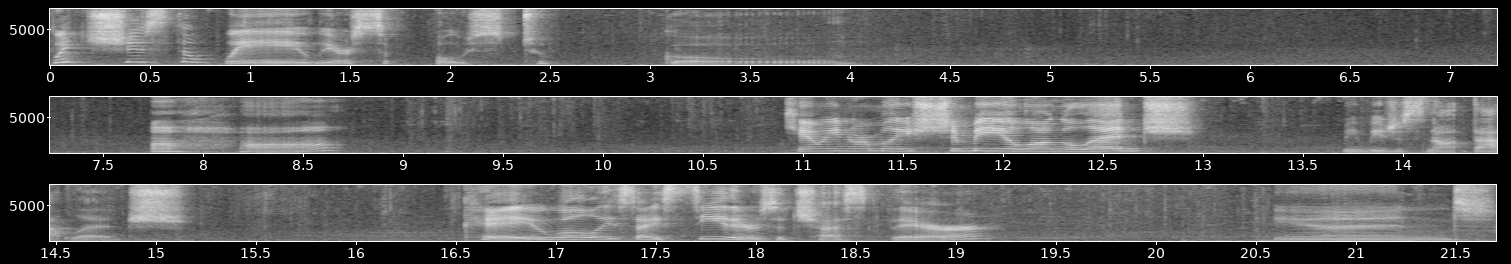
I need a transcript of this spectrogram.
which is the way we are supposed to go? Uh-huh. Can't we normally shimmy along a ledge? Maybe just not that ledge. Okay, well at least I see there's a chest there. And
